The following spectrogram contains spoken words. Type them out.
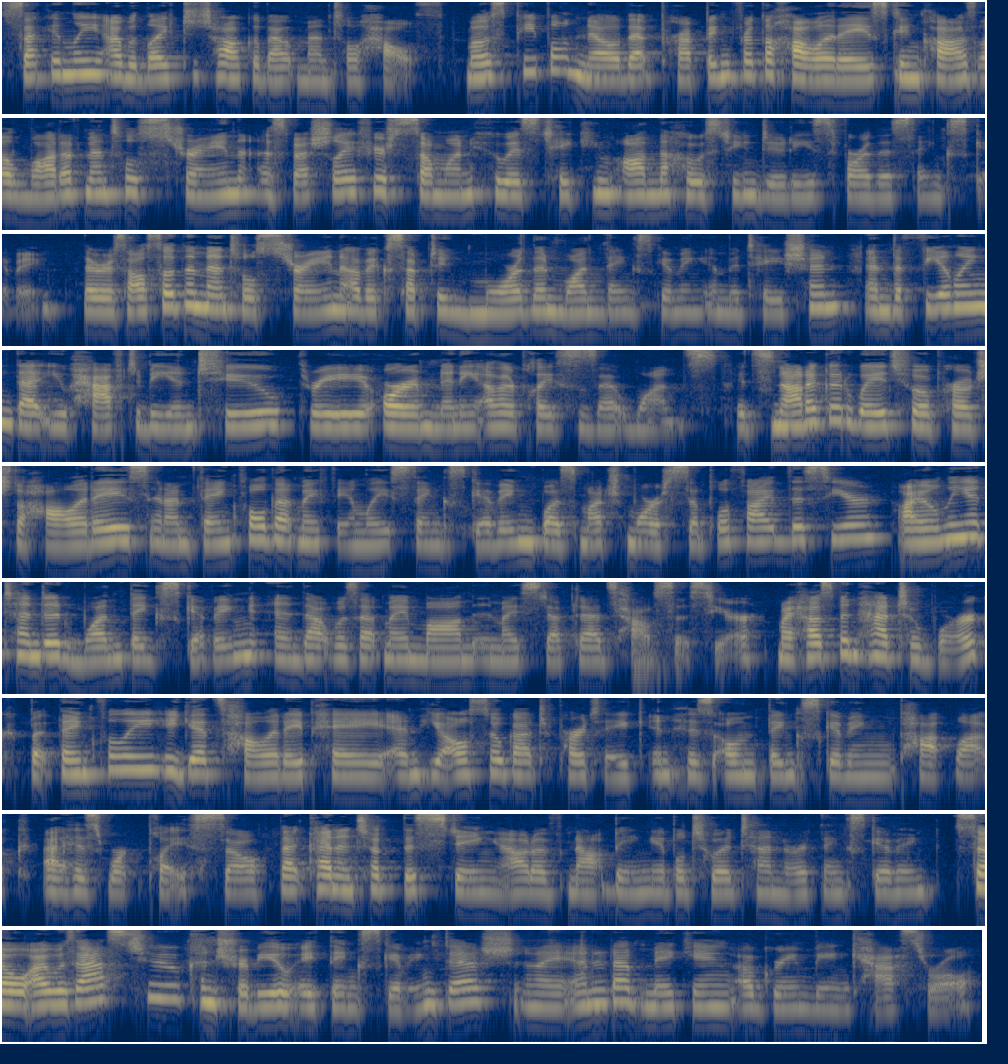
Secondly, I would like to talk about mental health. Most people know that prepping for the holidays can cause a lot of mental strain, especially if you're someone who is taking on the hosting duties for this Thanksgiving. There is also the mental strain of accepting more than one Thanksgiving invitation and the feeling that you have to be in two, three, or in many other places at once. It's not a good way to approach the holidays, and I'm thankful that my family's Thanksgiving was much more simplified this year. I only attended one Thanksgiving, and that was at my mom and my stepdad's house this year. My husband had to work, but thankfully he gets holiday pay and he also got to partake in his own Thanksgiving potluck at his workplace. So that kind of took the sting out of not being able to attend our Thanksgiving. So I was asked to contribute a Thanksgiving dish and I ended up making a green bean casserole.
